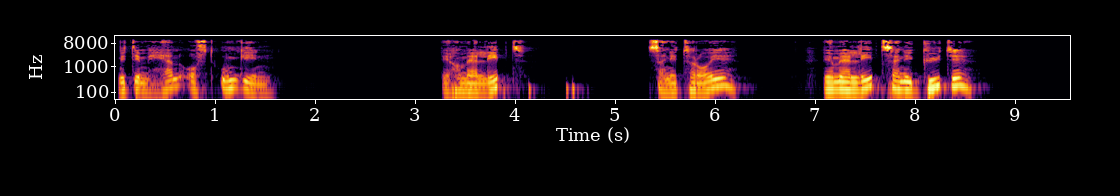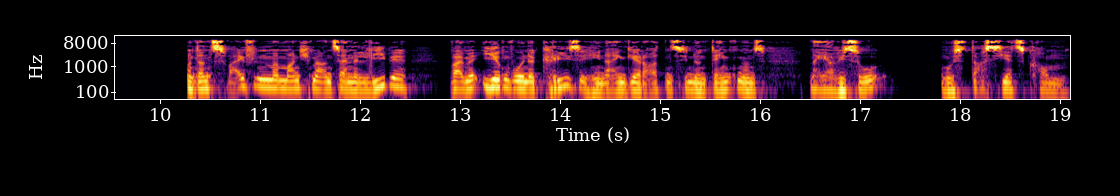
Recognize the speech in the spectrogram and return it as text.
mit dem Herrn oft umgehen. Wir haben erlebt seine Treue, wir haben erlebt seine Güte und dann zweifeln wir manchmal an seiner Liebe, weil wir irgendwo in eine Krise hineingeraten sind und denken uns, naja, wieso muss das jetzt kommen?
